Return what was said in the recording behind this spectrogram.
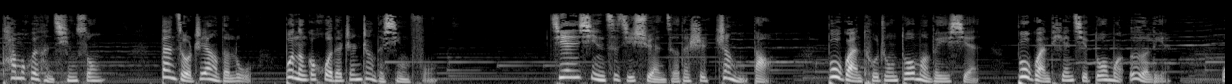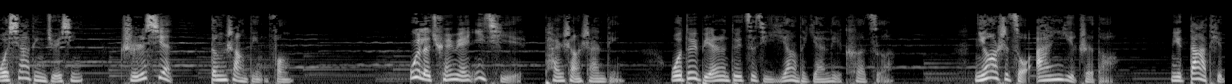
他们会很轻松，但走这样的路不能够获得真正的幸福。坚信自己选择的是正道，不管途中多么危险。不管天气多么恶劣，我下定决心直线登上顶峰。为了全员一起攀上山顶，我对别人对自己一样的严厉苛责。你要是走安逸之道，你大体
